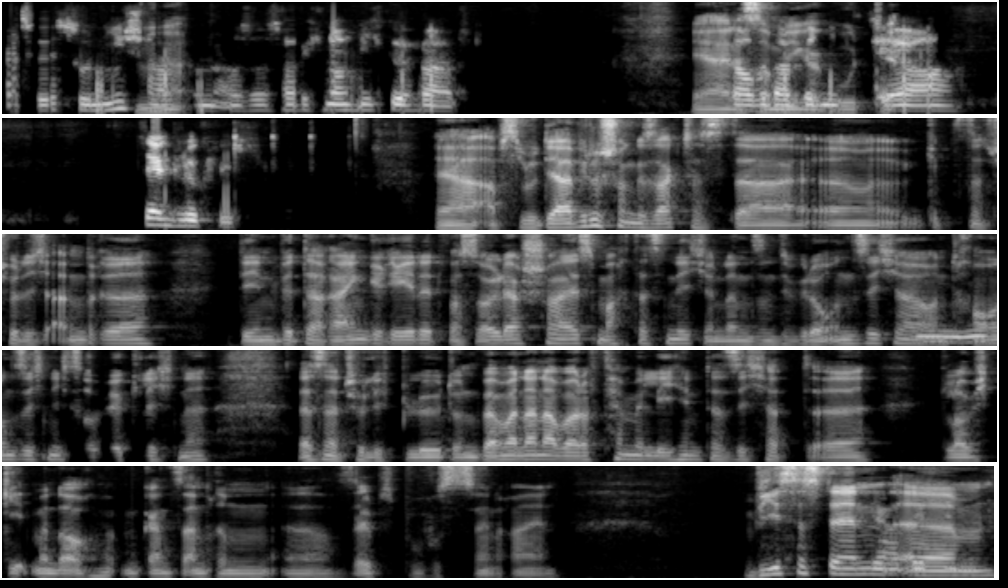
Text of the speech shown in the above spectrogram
das wirst du nie schaffen. Ja. Also das habe ich noch nicht gehört. Ja, das glaube, ist mega da gut. Sehr, sehr glücklich. Ja, absolut. Ja, wie du schon gesagt hast, da äh, gibt es natürlich andere denen wird da reingeredet, was soll der Scheiß, macht das nicht und dann sind sie wieder unsicher mhm. und trauen sich nicht so wirklich, ne? Das ist natürlich blöd. Und wenn man dann aber Family hinter sich hat, äh, glaube ich, geht man da auch mit einem ganz anderen äh, Selbstbewusstsein rein. Wie ist es denn, ja, ähm,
